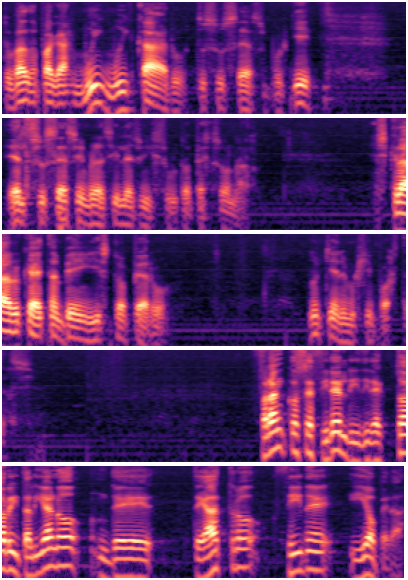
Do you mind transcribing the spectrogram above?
tú vas a pagar muy, muy caro tu suceso, porque el suceso en Brasil es un insulto personal. Es claro que hay también esto, pero no tiene mucha importancia. Franco Sefirelli, director italiano de teatro, cine e opera.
